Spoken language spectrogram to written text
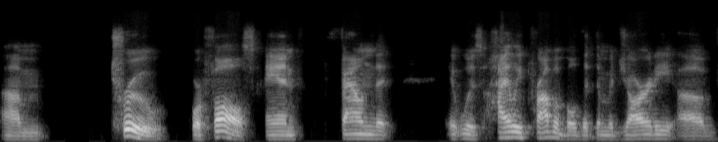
um, true or false, and found that it was highly probable that the majority of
